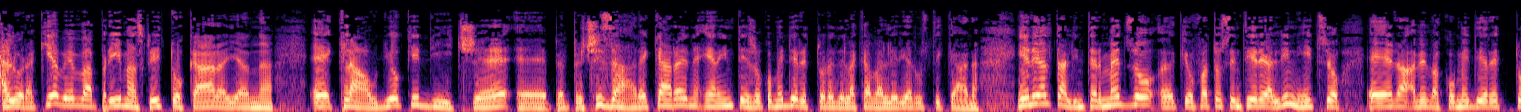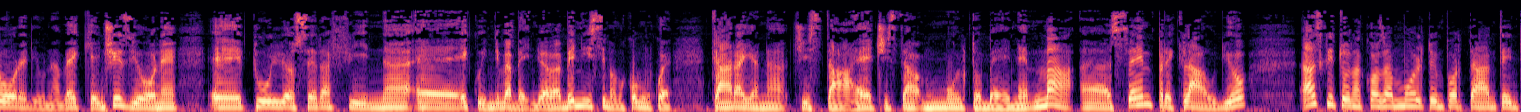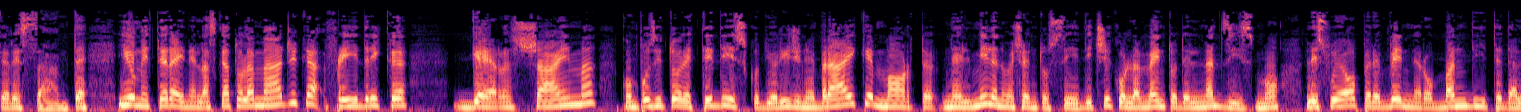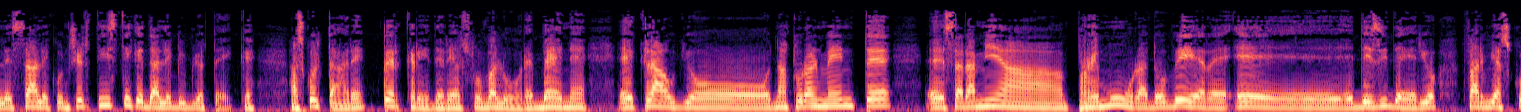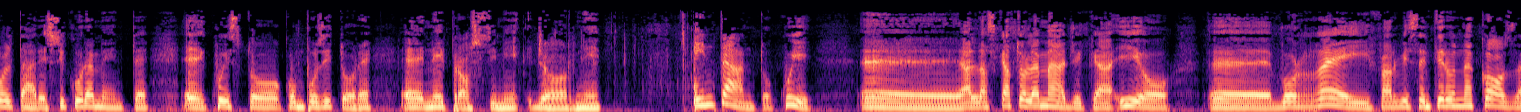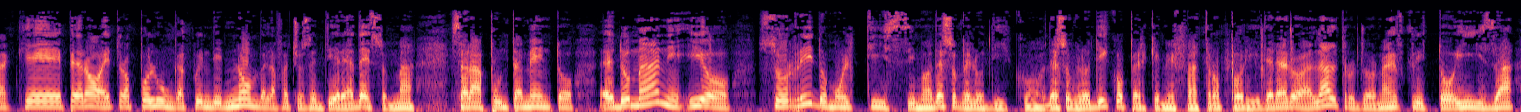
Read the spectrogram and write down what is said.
Allora, chi aveva prima scritto Karajan è Claudio che dice, eh, per precisare, Karajan era inteso come direttore della cavalleria rusticana. In realtà l'intermezzo eh, che ho fatto sentire all'inizio era, aveva come direttore di una vecchia incisione eh, Tullio Serafin eh, e quindi va bene, va benissimo, ma comunque Karajan ci sta, eh, ci sta molto bene. Ma eh, sempre Claudio ha scritto una cosa molto importante e interessante. Io metterei nella scatola magica Friedrich Gersheim, compositore tedesco di origini ebraiche, morto nel 1916 con l'avvento del nazismo, le sue opere vennero bandite dalle sale concertistiche e dalle biblioteche. Ascoltare per credere al suo valore. Bene, eh, Claudio, naturalmente eh, sarà mia premura, dovere e, desiderio farvi ascoltare sicuramente eh, questo compositore eh, nei prossimi giorni. Intanto qui eh, alla scatola magica io eh, vorrei farvi sentire una cosa che però è troppo lunga, quindi non ve la faccio sentire adesso, ma sarà appuntamento eh, domani. Io sorrido moltissimo, adesso ve lo dico, adesso ve lo dico perché mi fa troppo ridere. Allora, l'altro giorno ha scritto Isa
